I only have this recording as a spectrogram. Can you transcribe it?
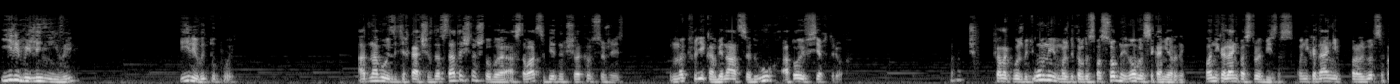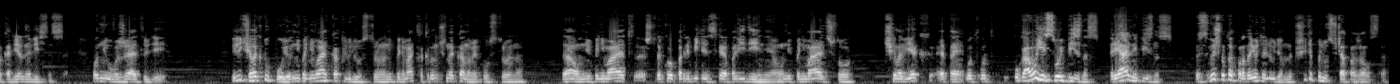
или вы ленивый, или вы тупой. Одного из этих качеств достаточно, чтобы оставаться бедным человеком всю жизнь. У многих людей комбинация двух, а то и всех трех. Человек может быть умный, может быть трудоспособный, но высокомерный. Он никогда не построит бизнес, он никогда не прорвется по карьерной лестнице, он не уважает людей. Или человек тупой, он не понимает, как люди устроены, он не понимает, как рыночная экономика устроена. Да, он не понимает, что такое потребительское поведение, он не понимает, что человек это... Вот, вот у кого есть свой бизнес, реальный бизнес, то есть вы что-то продаете людям, напишите плюс в чат, пожалуйста.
